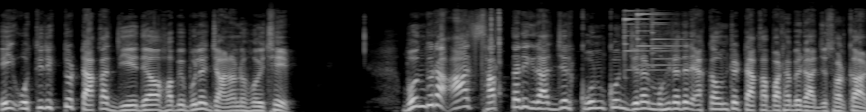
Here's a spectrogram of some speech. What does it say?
এই অতিরিক্ত টাকা দিয়ে দেওয়া হবে বলে জানানো হয়েছে। বন্ধুরা, আজ সাত তারিখ রাজ্যের কোন কোন জেলার মহিলাদের অ্যাকাউন্টে টাকা পাঠাবে রাজ্য সরকার?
